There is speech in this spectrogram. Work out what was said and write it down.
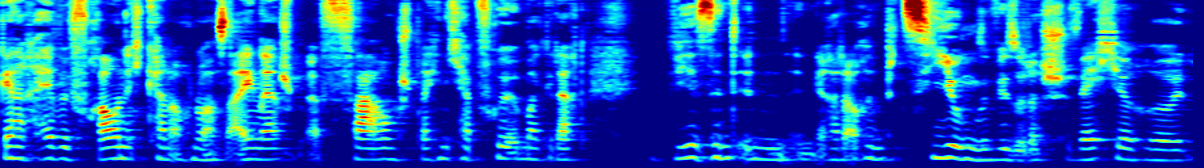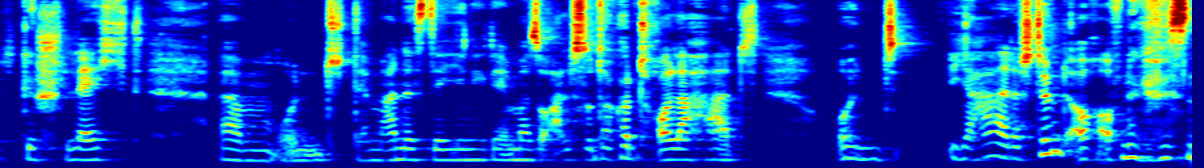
generell wir Frauen, ich kann auch nur aus eigener Erfahrung sprechen. Ich habe früher immer gedacht, wir sind in, in gerade auch in Beziehungen sind wir so das schwächere Geschlecht ähm, und der Mann ist derjenige, der immer so alles unter Kontrolle hat und ja, das stimmt auch auf eine gewisse,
